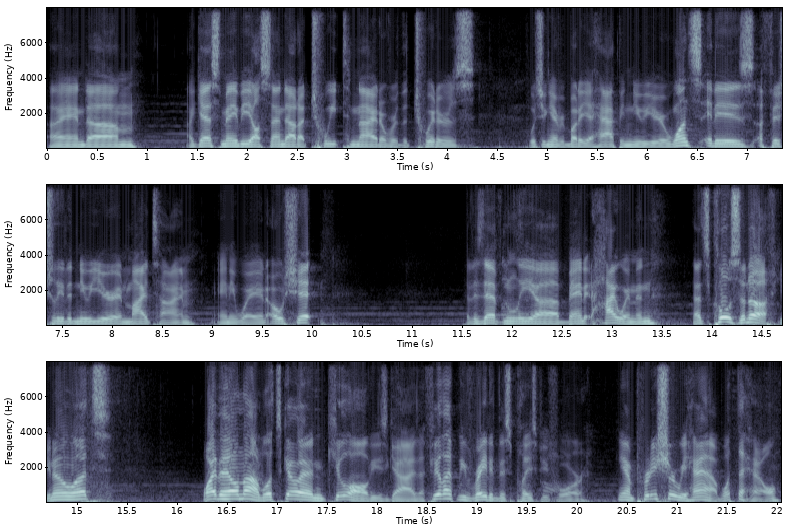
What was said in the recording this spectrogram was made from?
And um I guess maybe I'll send out a tweet tonight over the Twitters wishing everybody a happy new year. Once it is officially the new year in my time anyway. And oh shit. It is definitely uh Bandit Highwayman. That's close enough. You know what? Why the hell not? Let's go ahead and kill all these guys. I feel like we've raided this place before. Yeah, I'm pretty sure we have. What the hell?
